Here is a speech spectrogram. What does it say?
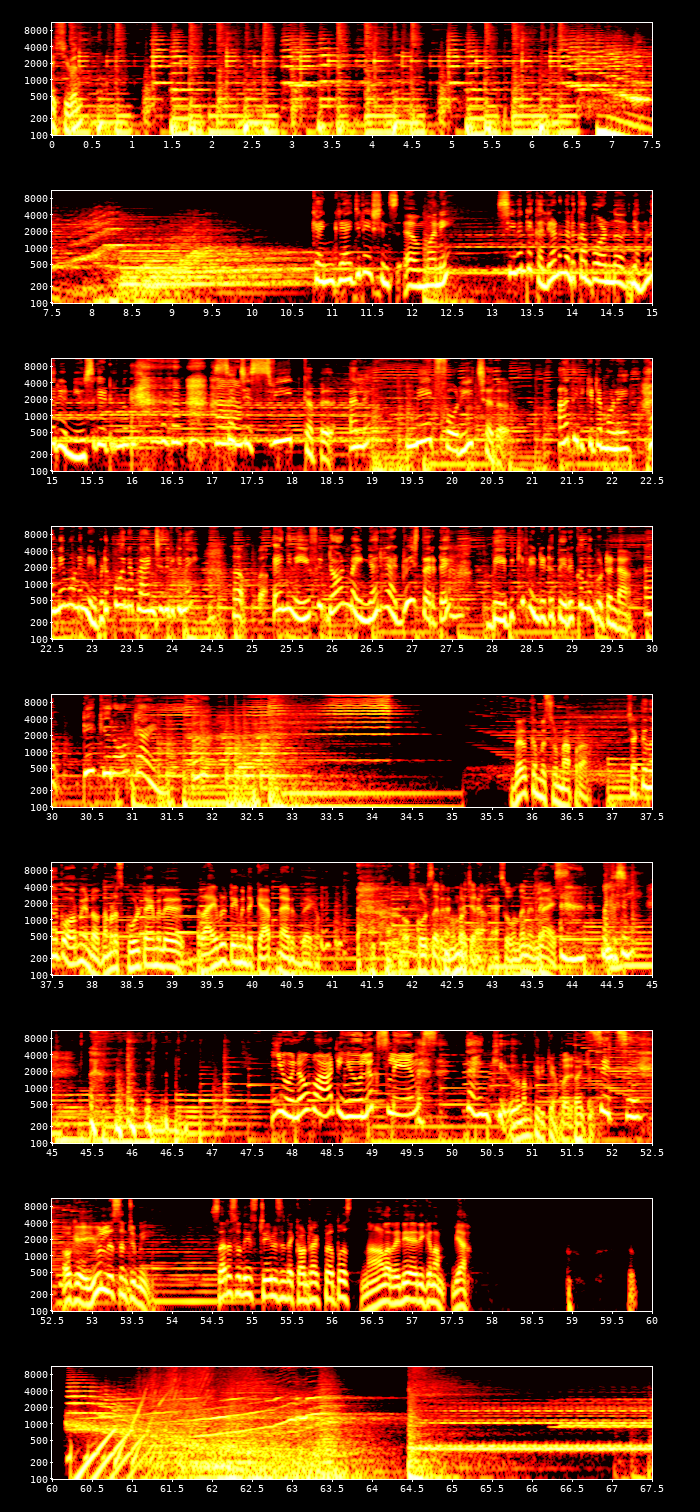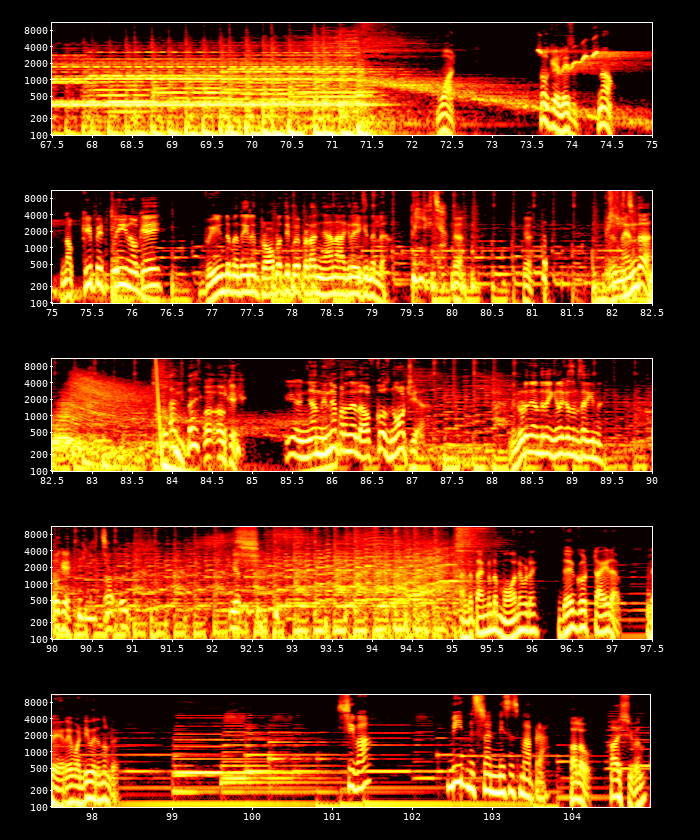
Hi Shivan. Congratulations മോനെ. ശിവന്റെ കല്യാണം നടക്കാൻ പോവാണെന്ന് ഞങ്ങളൊരു ന്യൂസ് കേട്ടിരുന്നു. സച്ച് എ സ്വീറ്റ് കപ്പിൾ അല്ലെ? മേഡ് ഫോർ ഈച്ച് അതർ അതിരിക്കട്ടെ മോളെ ഹണിമൂണിന് എവിടെ പോകാനാ plan ചെയ്തിരിക്കുന്നേ? Anyway if you don't mind ഒരു അഡ്വൈസ് തരട്ടെ? ബേബിക്ക് വേണ്ടിയിട്ട് തിരക്കൊന്നും കൂട്ടണ്ട. Take your own time welcome mister Mapra Shakthi നിനക്ക് ഓർമ്മയുണ്ടോ? നമ്മുടെ സ്കൂൾ ടൈമിൽ റൈവൽ ടീമിന്റെ ക്യാപ്റ്റൻ ആയിരുന്നു അദ്ദേഹം ഓഫ് കോഴ്സ് ഐ റിമെമ്പർ ചേട്ടാ. സുഗന്ധൻ അല്ലേ? You know what you look slim thank you നമുക്ക് ഇരിക്കാം thank you okay you listen to me Saraswathi സ്റ്റീൽസിന്റെ contract papers നാളെ റെഡി ആയിരിക്കണം yeah What? Okay, listen. Now, now keep it clean, okay? വീണ്ടും എന്തെങ്കിലും പ്രോബ്ലത്തിൽ പോയി പെടാൻ ഞാൻ ആഗ്രഹിക്കുന്നില്ല. എന്താ ഓക്കെ. ഞാൻ നിന്നെ പറഞ്ഞല്ലോ ഓഫ് കോഴ്സ് നോട്ട് ചെയ്യാ. നിന്നോട് ഞാൻ തന്നെ ഇങ്ങനെയൊക്കെ സംസാരിക്കുന്നത്? ഓക്കെ. അല്ല താങ്കളുടെ മോൻ എവിടെ? ദേ ഗോട്ട് ടൈഡ് അപ്പ് വേറെ വണ്ടി വരുന്നുണ്ട്. Shiva meet mister and Mrs Mabra. Hello hi Shivan.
